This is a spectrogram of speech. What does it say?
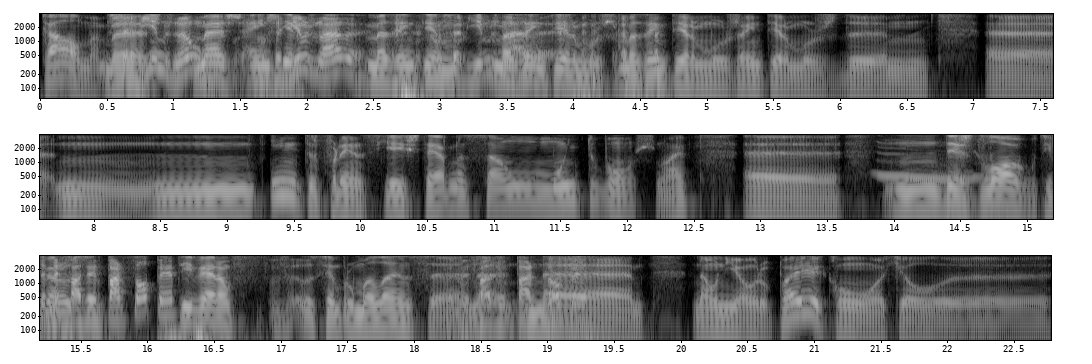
Calma, mas Sabíamos, não. mas Não em sabíamos nada. Mas em termos, mas em nada. termos, mas em termos, em termos de ah, hum, interferência externa são muito bons, não é? Ah, hum, desde logo tiveram Também fazem parte da OPEP. tiveram sempre uma lança na, na, na União Europeia com aquele eh,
